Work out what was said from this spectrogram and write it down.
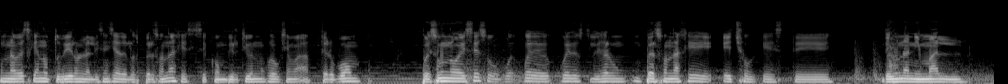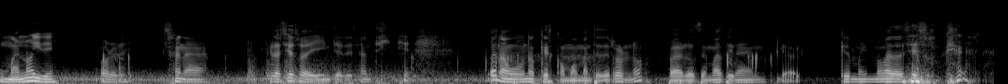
una vez que no tuvieron la licencia de los personajes y se convirtió en un juego que se llama After Bomb, pues uno es eso, pu- puede, puede utilizar un, un personaje hecho que este de un animal humanoide. Órale, suena gracioso e interesante. bueno, uno que es como amante de rol, ¿no? Para los demás dirán, ¿qué mamada es eso?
